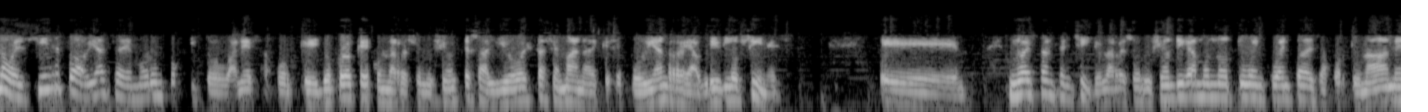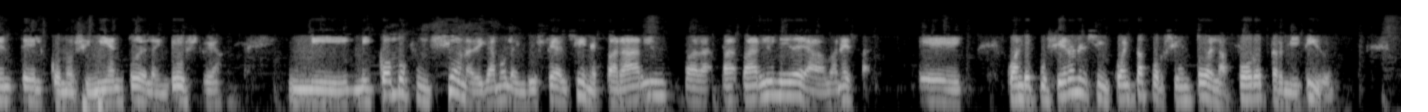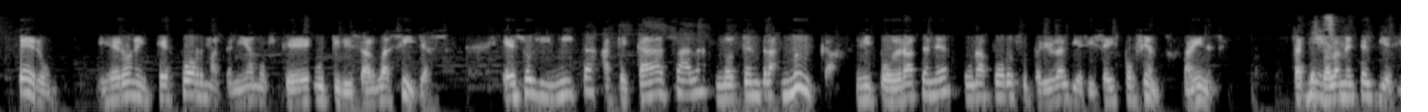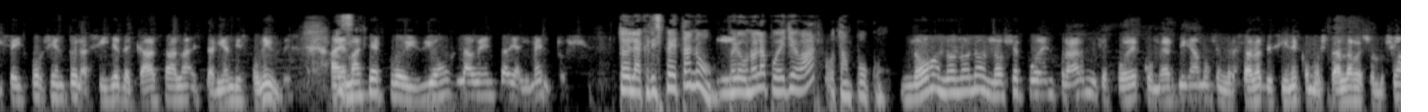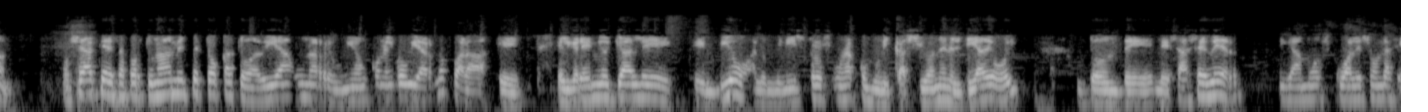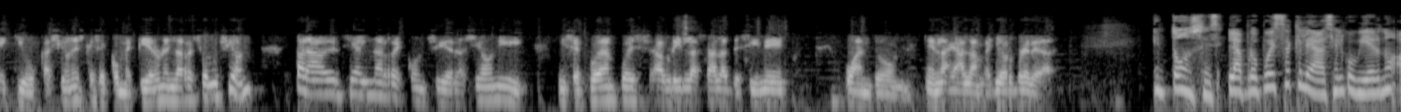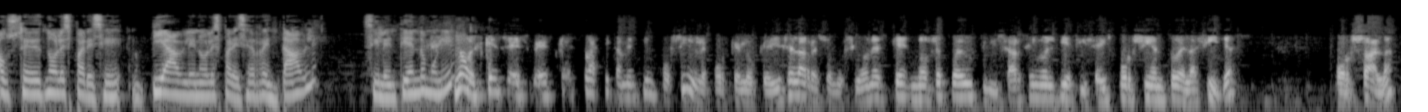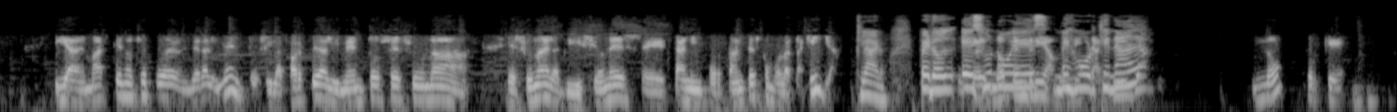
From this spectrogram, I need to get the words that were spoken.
No, el cine todavía se demora un poquito, Vanessa, porque yo creo que con la resolución que salió esta semana de que se podían reabrir los cines, eh, no es tan sencillo. La resolución, digamos, no tuvo en cuenta desafortunadamente el conocimiento de la industria, ni, ni cómo funciona, digamos, la industria del cine. Para darle, para, darle una idea, Vanessa, eh, cuando pusieron el 50% del aforo permitido, pero dijeron en qué forma teníamos que utilizar las sillas. Eso limita a que cada sala no tendrá nunca ni podrá tener un aforo superior al 16%, imagínense. O sea que solamente el 16% de las sillas de cada sala estarían disponibles. Además se prohibió la venta de alimentos. Entonces la crispeta no, pero uno la puede llevar o tampoco. No, no, no, no, no se puede entrar ni se puede comer, digamos, en las salas de cine como está la resolución. O sea que desafortunadamente toca todavía una reunión con el gobierno para que el gremio ya le envió a los ministros una comunicación en el día de hoy donde les hace ver, digamos, cuáles son las equivocaciones que se cometieron en la resolución para ver si hay una reconsideración y, se puedan pues abrir las salas de cine cuando en la, a la mayor brevedad. Entonces, ¿la propuesta que le hace el gobierno a ustedes no les parece viable, no les parece rentable? Si le entiendo, Munir. No, es que es, es, prácticamente imposible, porque lo que dice la resolución es que no se puede utilizar sino el 16% de las sillas por sala, y además que no se puede vender alimentos, y la parte de alimentos es una es una de las divisiones eh, tan importantes como la taquilla. Claro, pero eso no, es mejor que nada. No, porque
